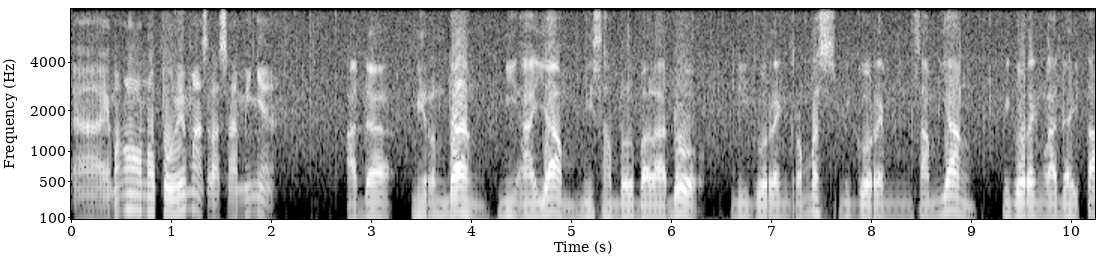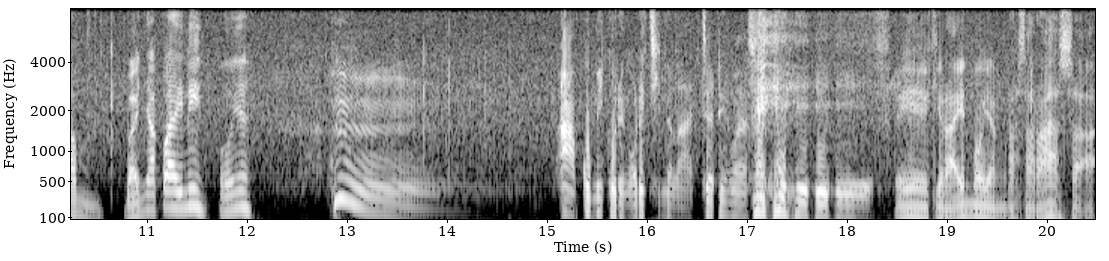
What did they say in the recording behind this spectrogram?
Ah, emang ono poe Mas rasa mie-nya? Ada mie rendang, mie ayam, mie sambal balado, mie goreng kremes, mie goreng samyang, mie goreng lada hitam. Banyak lah ini pokoknya. Hmm. Aku mie goreng original aja deh, Mas. Eh, kirain mau yang rasa-rasa.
